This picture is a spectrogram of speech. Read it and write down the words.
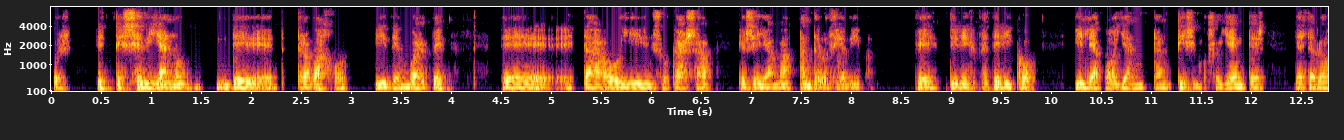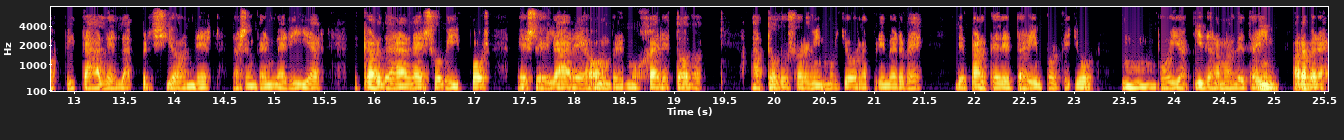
pues este sevillano de trabajo y de muerte eh, está hoy en su casa que se llama Andalucía Viva, que dirige Federico y le apoyan tantísimos oyentes desde los hospitales, las prisiones, las enfermerías, cardenales, obispos, seglares, hombres, mujeres, todos. A todos ahora mismo yo la primera vez de parte de Tarín, porque yo mm, voy aquí de la mano de Tarín. Ahora verás,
